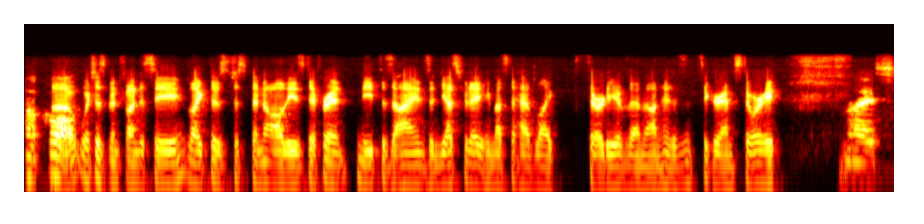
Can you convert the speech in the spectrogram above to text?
Oh, cool. uh, which has been fun to see. Like, there's just been all these different neat designs, and yesterday he must have had like 30 of them on his Instagram story. Nice.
